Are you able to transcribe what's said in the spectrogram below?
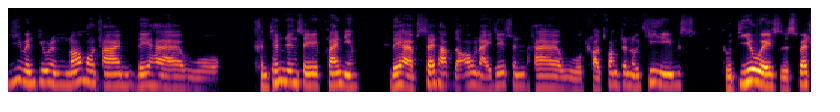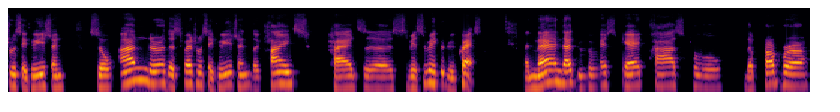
even during normal time, they have contingency planning. They have set up the organization, have cross-functional teams to deal with the special situation so under the special situation, the client has a specific request. And then that request get passed to the proper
